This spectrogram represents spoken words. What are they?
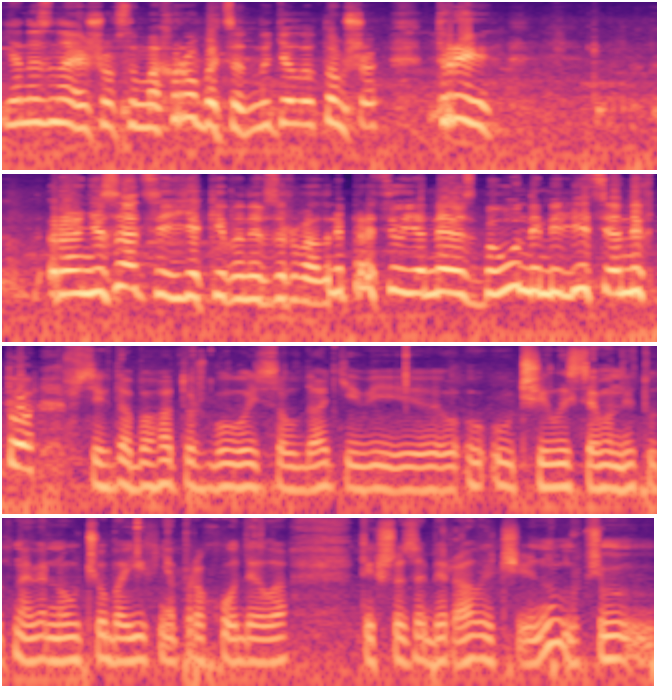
Я не знаю, що в Сумах робиться, але діло в тому, що три організації, які вони взорвали, не працює ні СБУ, ні міліція, ніхто. Всігда багато ж було і солдатів, і е, училися. Вони тут, мабуть, учоба їхня проходила, тих, що забирали. Чи, ну, в общем,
